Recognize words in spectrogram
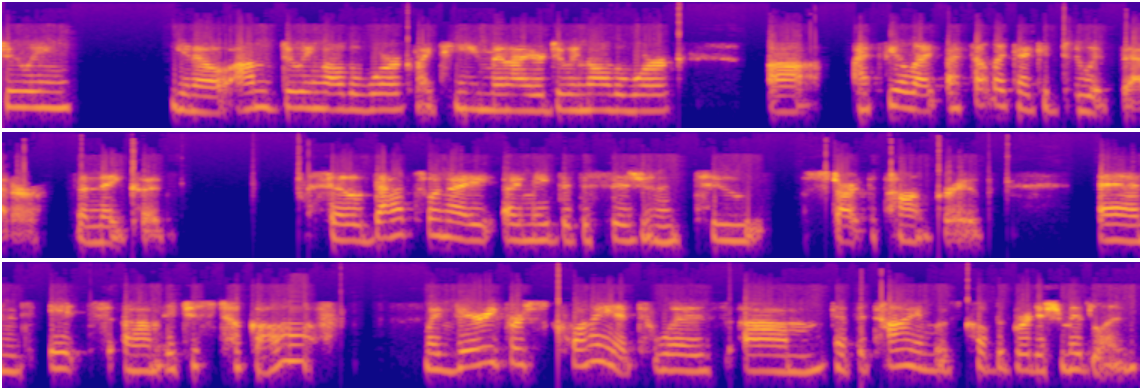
doing? You know, I'm doing all the work. My team and I are doing all the work. Uh, I feel like I felt like I could do it better than they could. So that's when I, I made the decision to start the Punk Group and it um, it just took off. My very first client was um, at the time was called the British Midlands.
